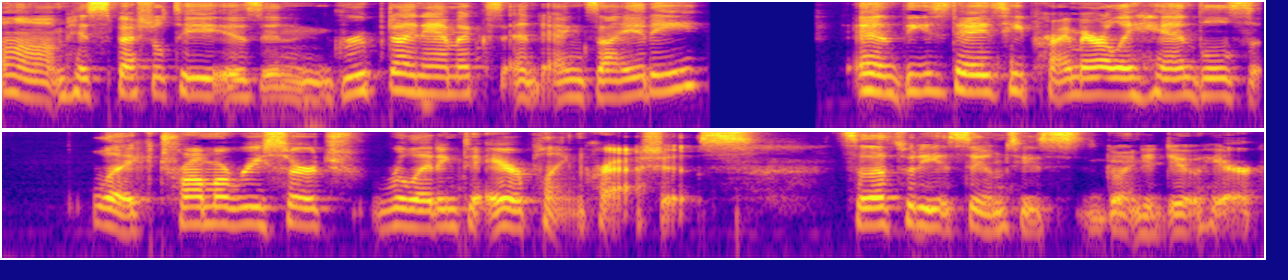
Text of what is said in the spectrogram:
Um, his specialty is in group dynamics and anxiety. And these days he primarily handles like trauma research relating to airplane crashes. So that's what he assumes he's going to do here.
